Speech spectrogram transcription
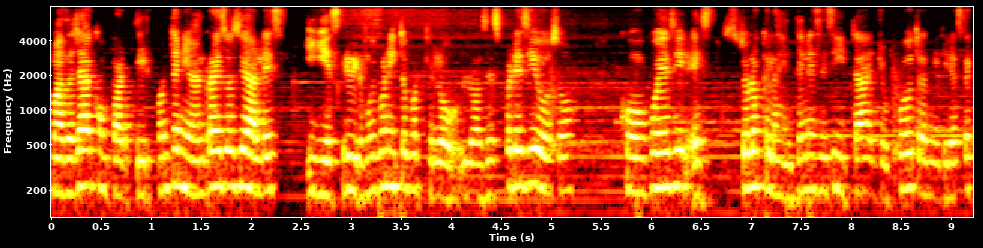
más allá de compartir contenido en redes sociales y escribir muy bonito porque lo, lo haces precioso? cómo puede decir, esto es lo que la gente necesita, yo puedo transmitir este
